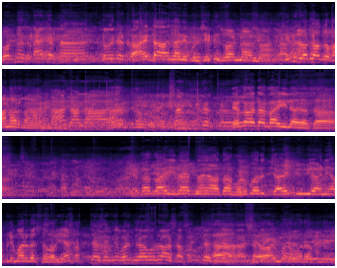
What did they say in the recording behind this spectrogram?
काय करणार? काय तर आजार आहे पण शेती सोडणार ना शेती सोडला होतो खाणार काय हा झाला. नुकसान किती करतं? एका आता काय इलाज असा? एका काय इलाज नाही आता घडभर चाय पिऊया आणि आपले मार्गस्थ बस देवावर असा हा देवांबरोबर आपले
